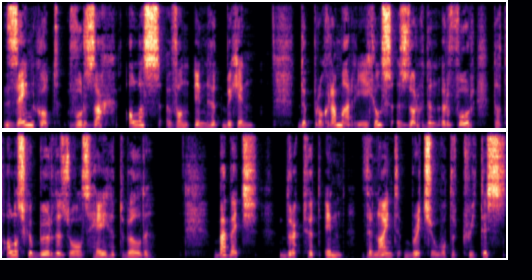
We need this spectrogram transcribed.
Zijn God voorzag alles van in het begin. De programmaregels zorgden ervoor dat alles gebeurde zoals hij het wilde. Babbage drukt het in The Ninth Bridgewater Treatise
